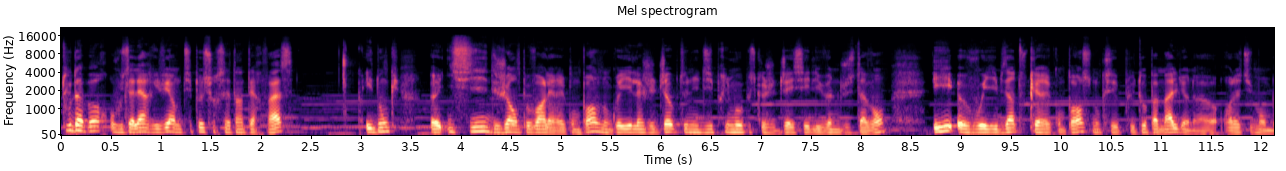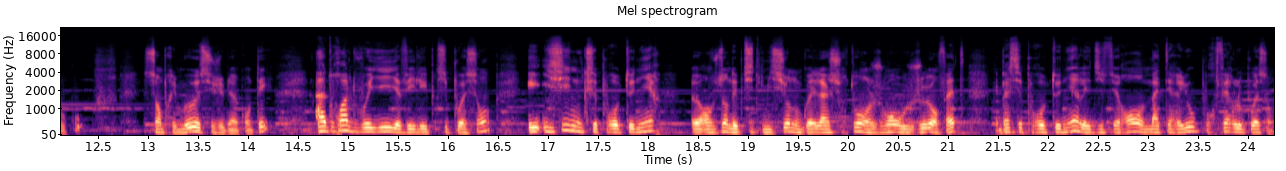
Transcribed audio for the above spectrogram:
tout d'abord, vous allez arriver un petit peu sur cette interface. Et donc euh, ici déjà on peut voir les récompenses. Donc vous voyez là j'ai déjà obtenu 10 primo parce que j'ai déjà essayé l'event juste avant. Et euh, vous voyez bien toutes les récompenses. Donc c'est plutôt pas mal, il y en a relativement beaucoup. 100 primo si j'ai bien compté. À droite vous voyez il y avait les petits poissons. Et ici donc c'est pour obtenir euh, en faisant des petites missions. Donc voilà, là surtout en jouant au jeu en fait, et ben, c'est pour obtenir les différents matériaux pour faire le poisson.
